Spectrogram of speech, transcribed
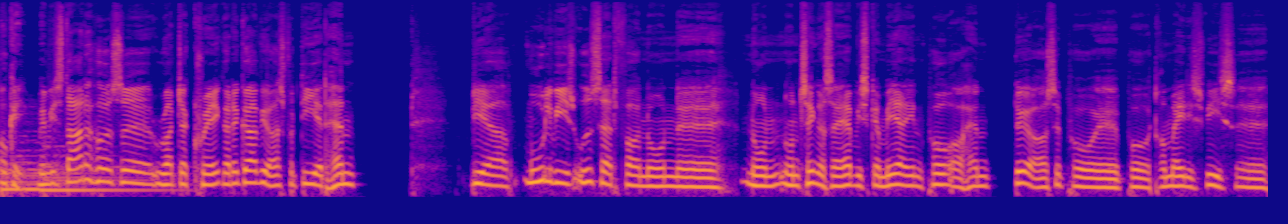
Okay, men vi starter hos øh, Roger Craig, og det gør vi også, fordi at han bliver muligvis udsat for nogle, øh, nogle, nogle ting og sager, vi skal mere ind på, og han dør også på, øh, på dramatisk vis. Øh,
